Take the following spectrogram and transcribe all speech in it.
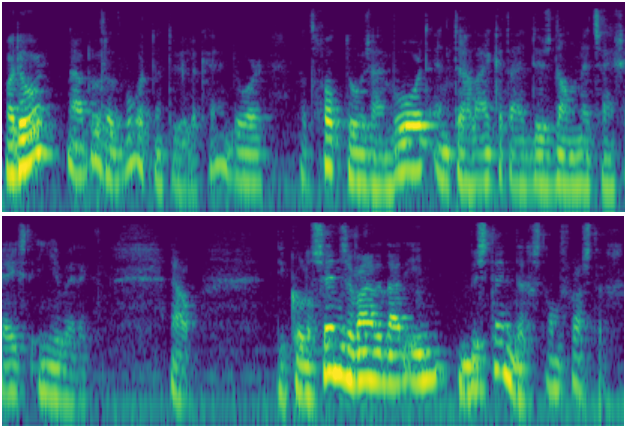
Waardoor? Nou, door dat woord natuurlijk. Hè? Door dat God door zijn woord en tegelijkertijd dus dan met zijn geest in je werkt. Nou, die Colossensen waren daarin bestendig, standvastig.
